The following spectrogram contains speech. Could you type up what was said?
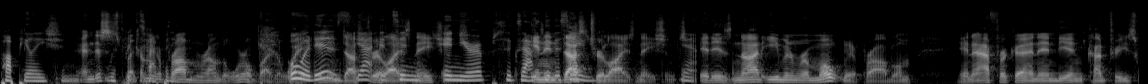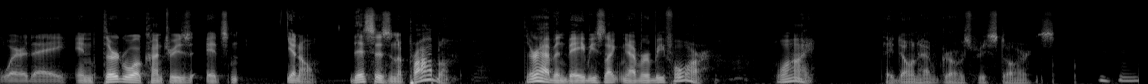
population. And this is becoming a problem around the world, by the way. Oh, it in is. Yeah, industrialized it's in, nations. in Europe. It's exactly in the same. industrialized nations. Yeah. It is not even remotely a problem in Africa and Indian countries where they, in third world countries, it's, you know, this isn't a problem. They're having babies like never before. Why? They don't have grocery stores. Mm-hmm.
